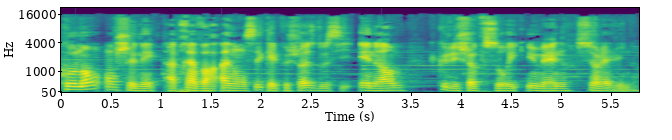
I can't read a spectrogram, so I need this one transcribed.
Comment enchaîner après avoir annoncé quelque chose d'aussi énorme que les chauves-souris humaines sur la Lune?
